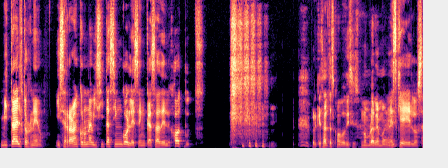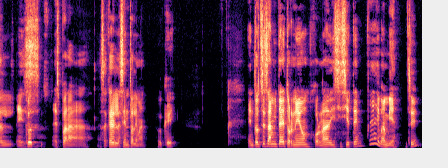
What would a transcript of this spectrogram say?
Mitad del torneo. Y cerraban con una visita sin goles en casa del Hot Boots. ¿Por qué saltas cuando dices un nombre alemán? eh? Es que los al- es, es para sacar el acento alemán. Ok. Entonces a mitad de torneo, jornada 17, eh, van bien. ¿Sí?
